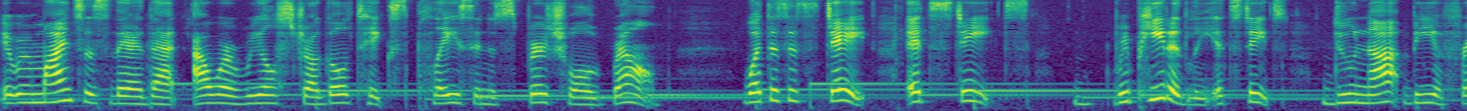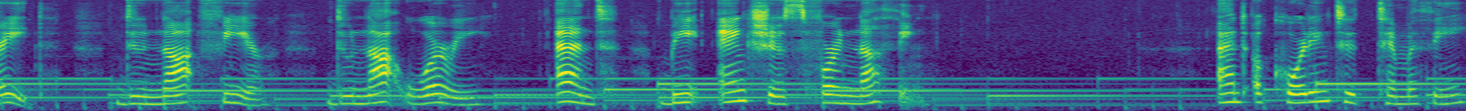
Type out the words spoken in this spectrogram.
it reminds us there that our real struggle takes place in the spiritual realm. What does it state? It states repeatedly, it states, "Do not be afraid. Do not fear. Do not worry, and be anxious for nothing." And according to Timothy,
